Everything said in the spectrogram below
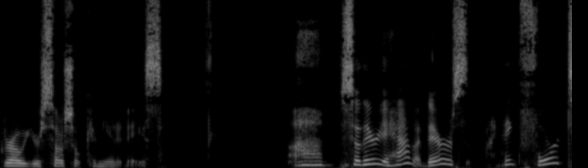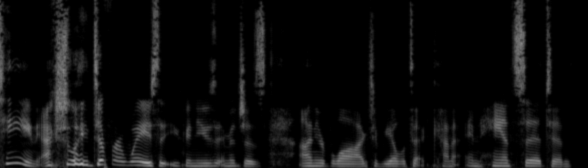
grow your social communities. Um, so there you have it. There's, I think, 14 actually different ways that you can use images on your blog to be able to kind of enhance it and,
